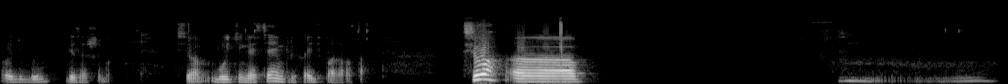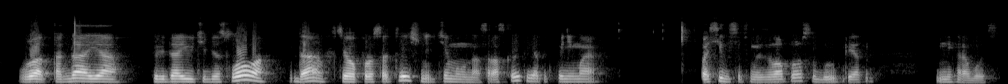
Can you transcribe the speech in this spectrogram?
Вроде бы без ошибок. Все, будете гостями, приходите, пожалуйста. Все. Влад, тогда я передаю тебе слово. Да, все вопросы отвечены, тема у нас раскрыта, я так понимаю. Спасибо, собственно, за вопросы, было приятно на них работать.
